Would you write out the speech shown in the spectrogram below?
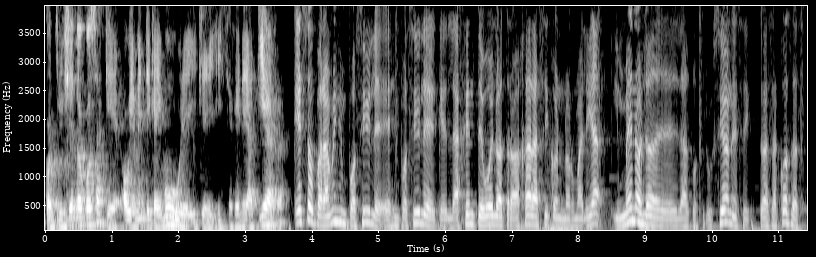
construyendo cosas que obviamente que hay mugre y que se genera tierra. Eso para mí es imposible, es imposible que la gente vuelva a trabajar así con normalidad, y menos lo de las construcciones y todas esas cosas.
